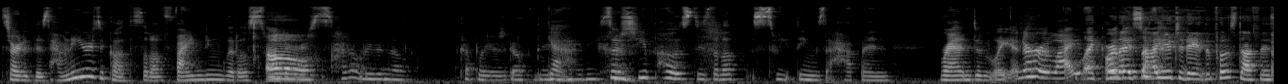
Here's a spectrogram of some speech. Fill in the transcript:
started this how many years ago? This little finding little sweeters. Oh, I don't even know. A couple of years ago, yeah. maybe. So she posts these little sweet things that happen randomly in her life. Like Or when I saw you today at the post office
